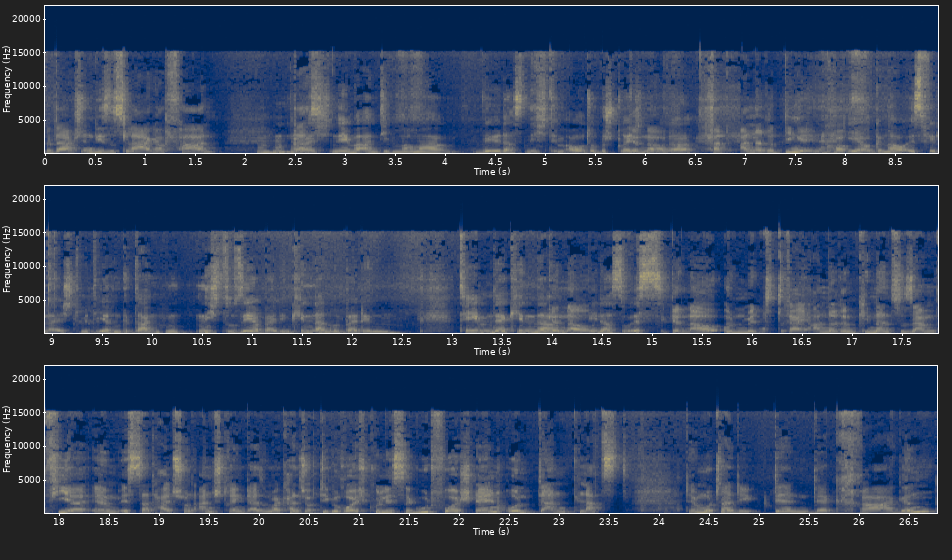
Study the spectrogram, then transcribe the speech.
du darfst in dieses Lager fahren. Mhm, aber ich nehme an, die Mama will das nicht im Auto besprechen Genau. oder Hat andere Dinge im Kopf. ja, genau, ist vielleicht mit ihren Gedanken nicht so sehr bei den Kindern und bei den Themen der Kinder, Genau. wie das so ist. Genau, und mit drei anderen Kindern zusammen, vier, ähm, ist das halt schon anstrengend. Also man kann sich auch die Geräuschkulisse gut vorstellen und dann platzt der Mutter die, den, der Kragen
